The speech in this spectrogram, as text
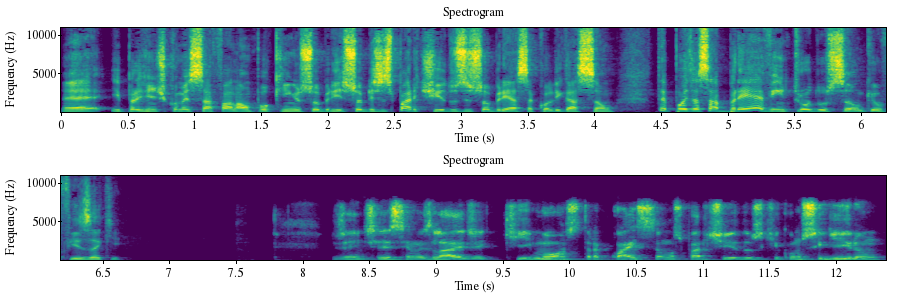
É, e para a gente começar a falar um pouquinho sobre isso, sobre esses partidos e sobre essa coligação, depois dessa breve introdução que eu fiz aqui. Gente, esse é um slide que mostra quais são os partidos que conseguiram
